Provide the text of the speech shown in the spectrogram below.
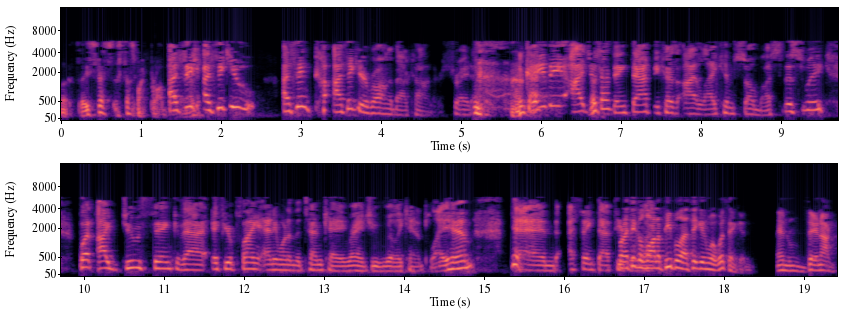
That's my problem. I think I think you I think I think you're wrong about Connor straight up. okay. Maybe I just okay. think that because I like him so much this week, but I do think that if you're playing anyone in the 10k range, you really can't play him. Yeah. And I think that But I think a lot of people are thinking what we're thinking, and they're not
